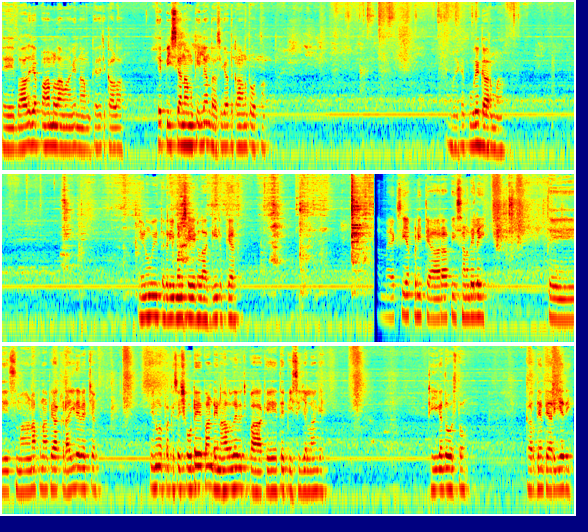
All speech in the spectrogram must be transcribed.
ਤੇ ਬਾਅਦ 'ਚ ਆਪਾਂ ਮਿਲਾਵਾਂਗੇ ਨਮਕ ਇਹਦੇ ਚ ਕਾਲਾ। ਇਹ ਪੀਸਿਆ ਨਮਕ ਹੀ ਲਿਆਂਦਾ ਸੀਗਾ ਦੁਕਾਨ ਤੋਂ ਆਪਾਂ। ਮੈਂ ਕਿਹਾ ਪੂਰੇ ਗਰਮ ਆ। ਇਹਨੂੰ ਵੀ ਤਕਰੀਬਨ ਸੇਕ ਲੱਗ ਹੀ ਚੁੱਕਿਆ। ਮੈਕਸੀ ਆਪਣੀ ਤਿਆਰ ਆ ਪੀਸਣ ਦੇ ਲਈ। ਤੇ ਸਮਾਨ ਆਪਣਾ ਪਿਆ ਕੜਾਈ ਦੇ ਵਿੱਚ। ਇਹਨੂੰ ਆਪਾਂ ਕਿਸੇ ਛੋਟੇ ਭਾਂਡੇ ਨਾਲ ਉਹਦੇ ਵਿੱਚ ਪਾ ਕੇ ਤੇ ਪੀਸੀ ਚੱਲਾਂਗੇ। ਠੀਕ ਹੈ ਦੋਸਤੋ। ਕਰਦੇ ਹਾਂ ਤਿਆਰੀ ਇਹਦੀ।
